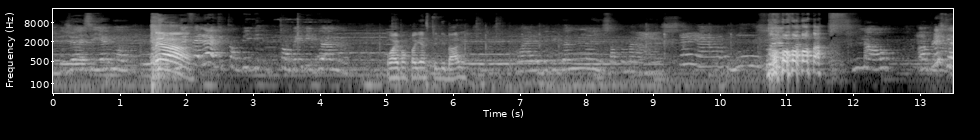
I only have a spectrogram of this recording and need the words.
J'ai déjà essayé avec mon. Mais ah! Baby gun. Ouais, pour pas gaspiller des balles. Ouais, le baby gun, là, il sort pas mal. Non. En plus, il y a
